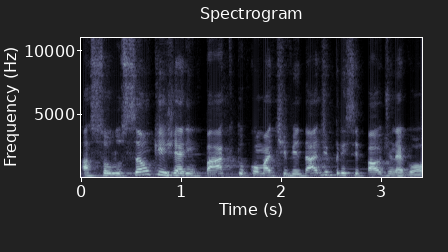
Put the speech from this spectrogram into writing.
a solução que gera impacto como atividade principal de negócio.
